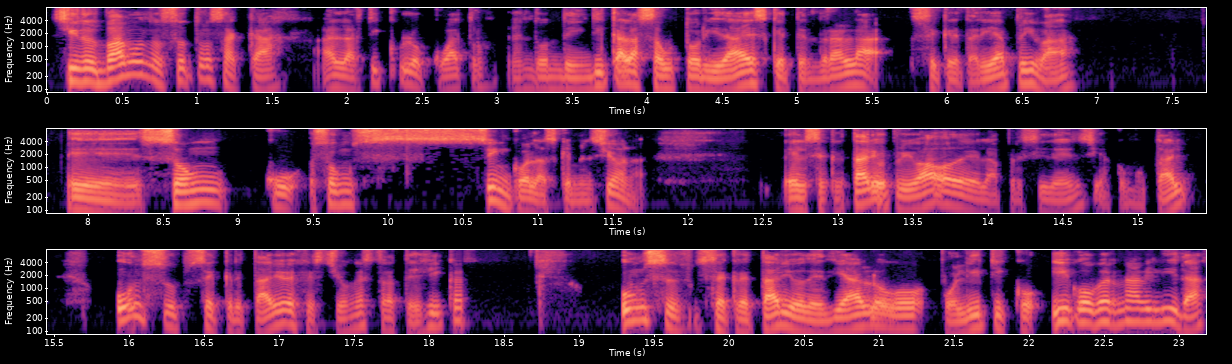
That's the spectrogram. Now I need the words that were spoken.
Si nos vamos nosotros acá al artículo 4, en donde indica las autoridades que tendrá la Secretaría Privada, eh, son, son cinco las que menciona. El secretario privado de la presidencia como tal, un subsecretario de gestión estratégica, un subsecretario de diálogo político y gobernabilidad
